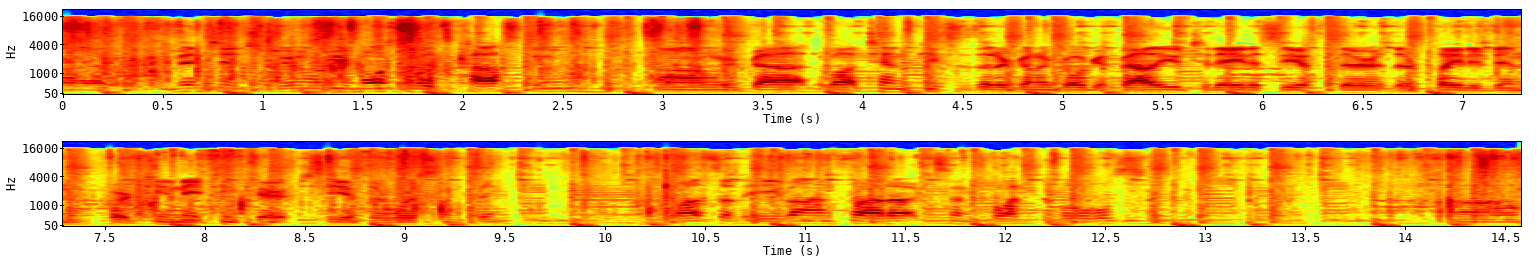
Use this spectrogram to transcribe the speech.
uh, vintage jewelry, most of it's costume. Um, we've got about 10 pieces that are going to go get valued today to see if they're they're plated in 14 and 18 karat to see if they're worth something. Lots of Avon products and collectibles. Um,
